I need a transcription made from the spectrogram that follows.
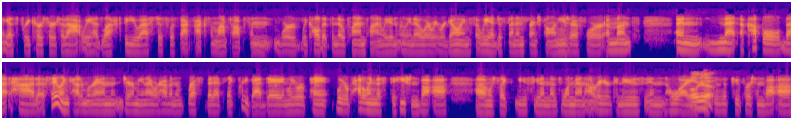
I guess precursor to that, we had left the U.S. just with backpacks and laptops, and we're we called it the no plan plan. We didn't really know where we were going, so we had just been in French Polynesia for a month, and met a couple that had a sailing catamaran. And Jeremy and I were having a rough, bad, like pretty bad day, and we were pay, we were paddling this Tahitian va'a, um, which like you see them as one man outrigger canoes in Hawaii. Oh yeah. This is a two person va'a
